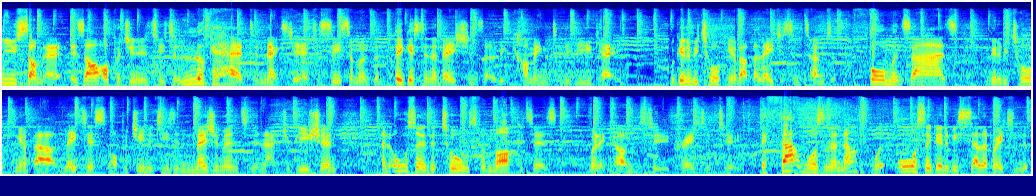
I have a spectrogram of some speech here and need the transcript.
You Summit is our opportunity to look ahead to next year to see some of the biggest innovations that will be coming to the UK. We're going to be talking about the latest in terms of performance ads, we're going to be talking about latest opportunities in measurement and in attribution, and also the tools for marketers when it comes to Creative too. If that wasn't enough, we're also going to be celebrating the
